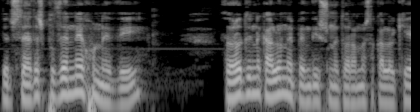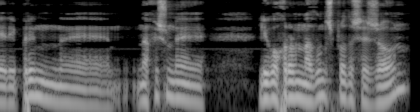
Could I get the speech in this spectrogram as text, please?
για τους θεατές που δεν έχουν δει, θεωρώ ότι είναι καλό να επενδύσουν τώρα μέσα στο καλοκαίρι πριν ε, να αφήσουν λίγο χρόνο να δουν τις πρώτες σεζόν,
